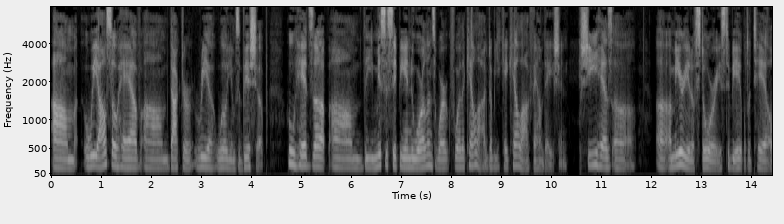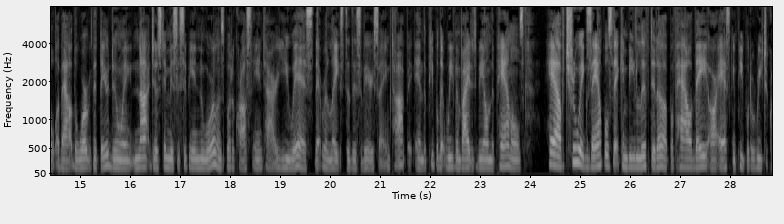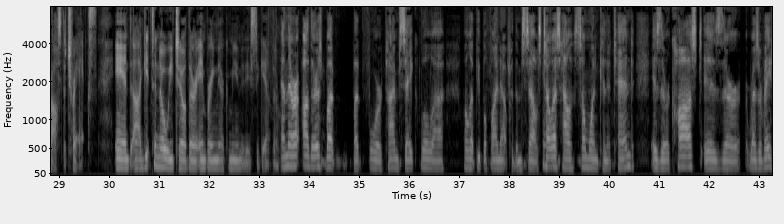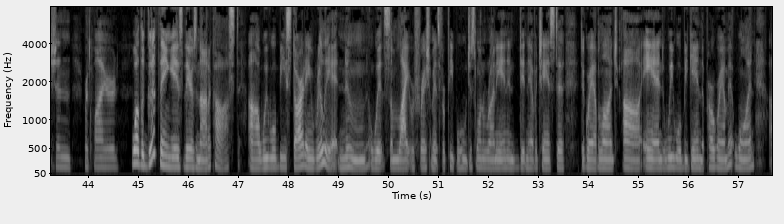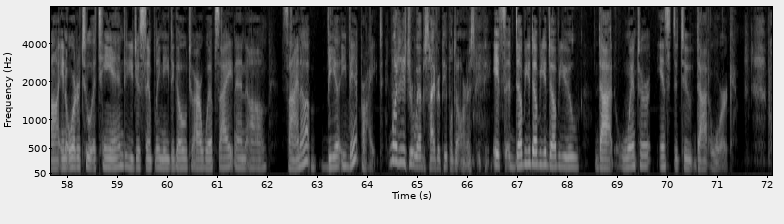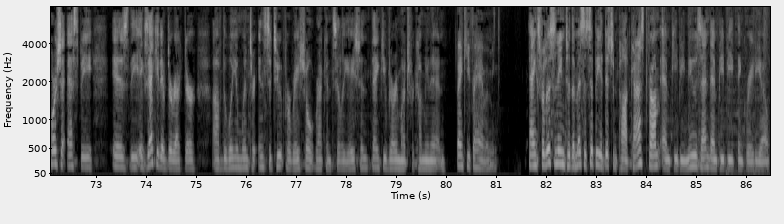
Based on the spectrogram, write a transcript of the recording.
Um, we also have um, Dr. Rhea Williams Bishop, who heads up um, the Mississippi and New Orleans work for the Kellogg W.K. Kellogg Foundation. She has a uh, a myriad of stories to be able to tell about the work that they're doing, not just in Mississippi and New Orleans, but across the entire U.S. that relates to this very same topic. And the people that we've invited to be on the panels have true examples that can be lifted up of how they are asking people to reach across the tracks and uh, get to know each other and bring their communities together. And there are others, but but for time's sake, we'll. Uh we'll let people find out for themselves. Tell us how someone can attend. Is there a cost? Is there a reservation required? Well, the good thing is there's not a cost. Uh, we will be starting really at noon with some light refreshments for people who just want to run in and didn't have a chance to, to grab lunch. Uh, and we will begin the program at 1. Uh, in order to attend, you just simply need to go to our website and uh, sign up via Eventbrite. What is your website for people to RSVP? It's www.winterinstitute.org. Portia Espy is the executive director of the William Winter Institute for Racial Reconciliation. Thank you very much for coming in. Thank you for having me. Thanks for listening to the Mississippi Edition podcast from MPB News and MPB Think Radio.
